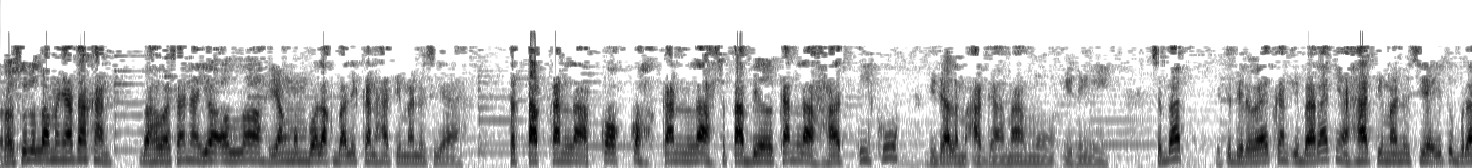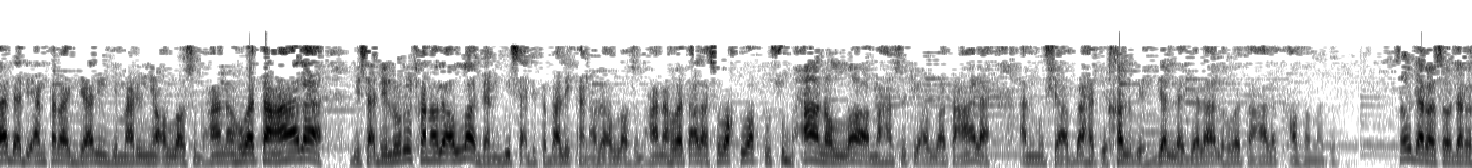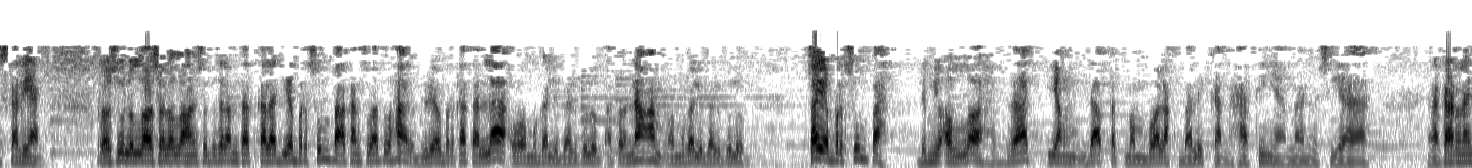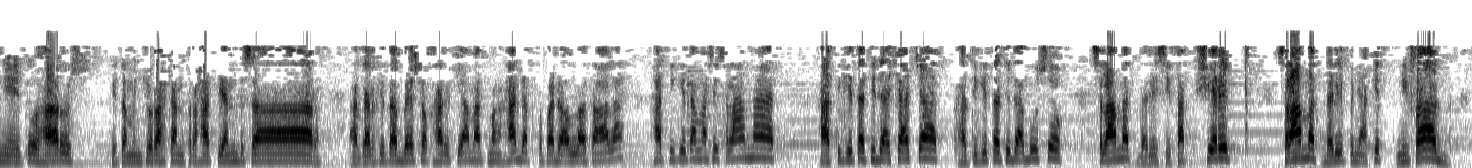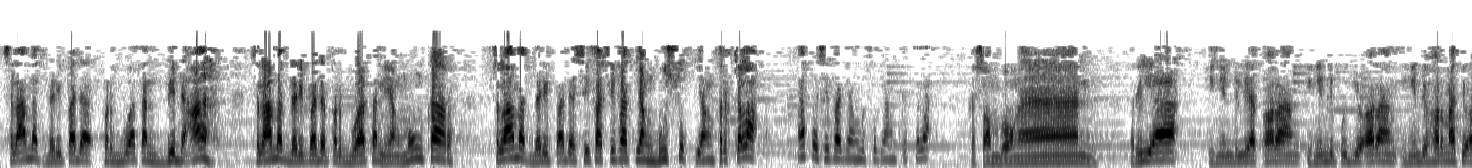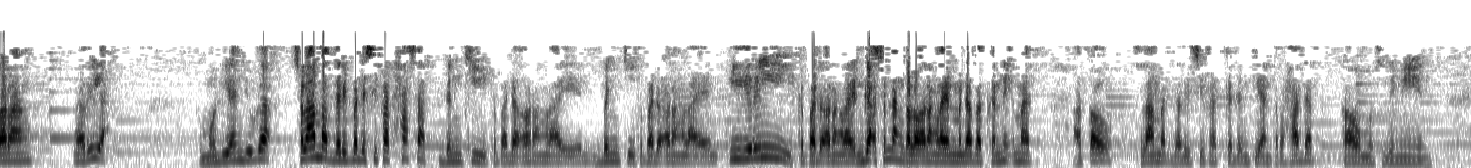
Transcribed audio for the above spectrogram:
Rasulullah menyatakan, bahwasanya ya Allah yang membolak-balikkan hati manusia. Tetapkanlah, kokohkanlah, stabilkanlah hatiku di dalam agamamu ini. Sebab itu diriwayatkan ibaratnya hati manusia itu berada di antara jari jemarinya Allah Subhanahu wa taala, bisa diluruskan oleh Allah dan bisa ditebalikan oleh Allah Subhanahu wa taala sewaktu-waktu. Subhanallah, Maha suci Allah taala an musyabahati khalqih jalla jalaluhu wa taala azamatu. Saudara-saudara sekalian, Rasulullah Shallallahu Alaihi Wasallam tatkala dia bersumpah akan suatu hal, beliau berkata la wa mughalibal gulub atau na'am wa mughalibal gulub. Saya bersumpah Demi Allah, zat yang dapat membolak-balikan hatinya manusia. Nah, karenanya itu harus kita mencurahkan perhatian besar agar kita besok hari kiamat menghadap kepada Allah Ta'ala, hati kita masih selamat, hati kita tidak cacat, hati kita tidak busuk, selamat dari sifat syirik, selamat dari penyakit nifag, selamat daripada perbuatan bid'ah, selamat daripada perbuatan yang mungkar, selamat daripada sifat-sifat yang busuk, yang tercela. Apa sifat yang busuk, yang tercela? Kesombongan, ria, ingin dilihat orang, ingin dipuji orang, ingin dihormati orang, nah, ria. Kemudian juga selamat daripada sifat hasad, dengki kepada orang lain, benci kepada orang lain, iri kepada orang lain, gak senang kalau orang lain mendapatkan nikmat, atau selamat dari sifat kedengkian terhadap kaum muslimin.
